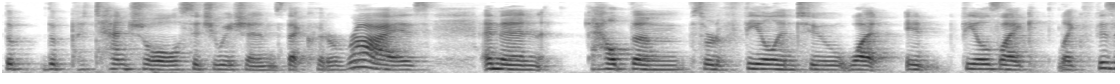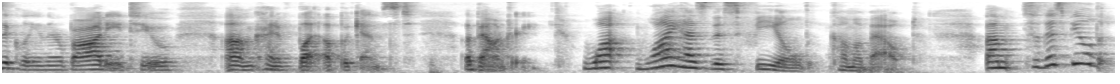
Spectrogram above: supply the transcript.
the the potential situations that could arise and then help them sort of feel into what it feels like like physically in their body to um, kind of butt up against a boundary. Why why has this field come about? Um, so this field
